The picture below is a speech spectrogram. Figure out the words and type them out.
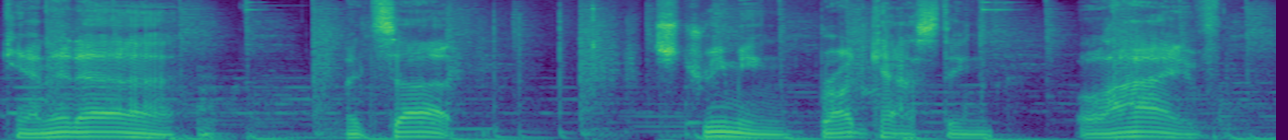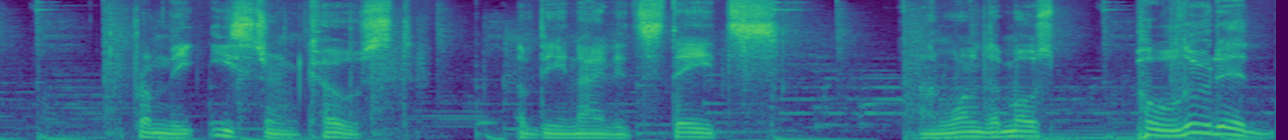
Canada. What's up? Streaming, broadcasting live from the eastern coast of the United States on one of the most polluted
